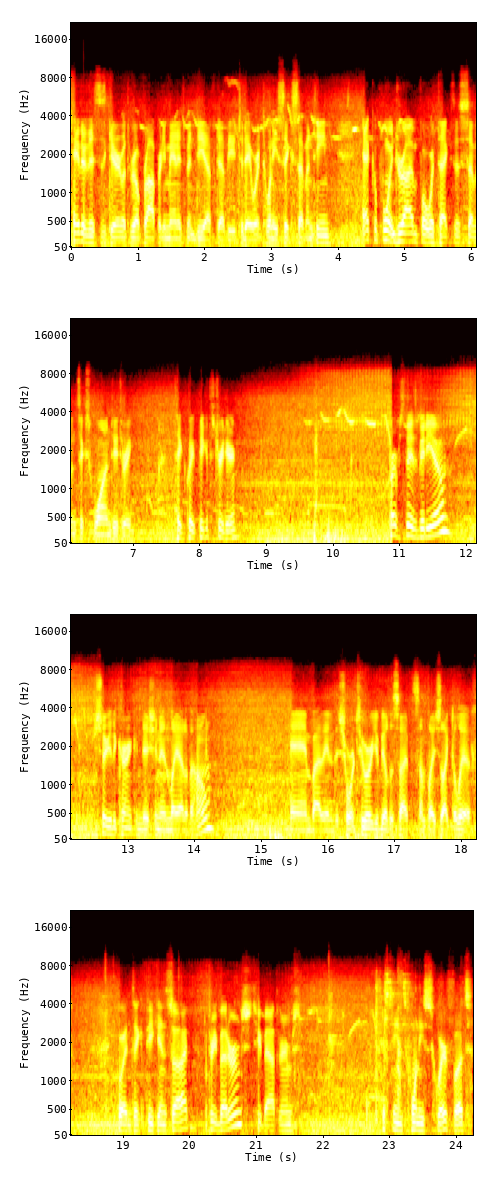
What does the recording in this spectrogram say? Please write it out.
Hey there, this is Garrett with Real Property Management DFW. Today we're at 2617 Echo Point Drive in Fort Worth, Texas, 76123. Take a quick peek at the street here. Purpose of today's video, show you the current condition and layout of the home. And by the end of the short tour, you'll be able to decide if it's someplace you'd like to live. Go ahead and take a peek inside. Three bedrooms, two bathrooms, 1520 square foot,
